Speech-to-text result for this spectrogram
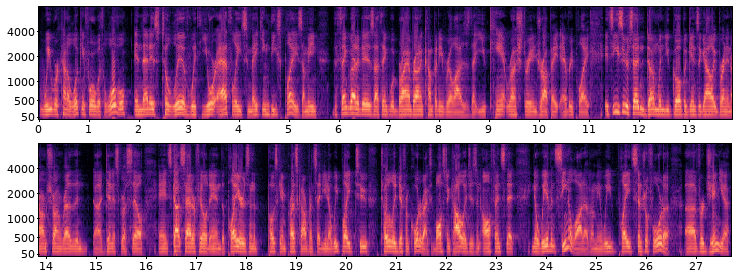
we were kind of looking for with Louisville, and that is to live with your athletes making these plays. I mean, the thing about it is, I think what Brian Brown and company realizes that you can't rush three and drop eight every play. It's easier said than done when you go up against a guy like Brennan Armstrong rather than uh, Dennis Grosel and Scott Satterfield and the players in the post-game press conference said, you know, we played two totally different quarterbacks. Boston College is an offense that you know we haven't seen a lot of. I mean, we played Central Florida, uh, Virginia.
